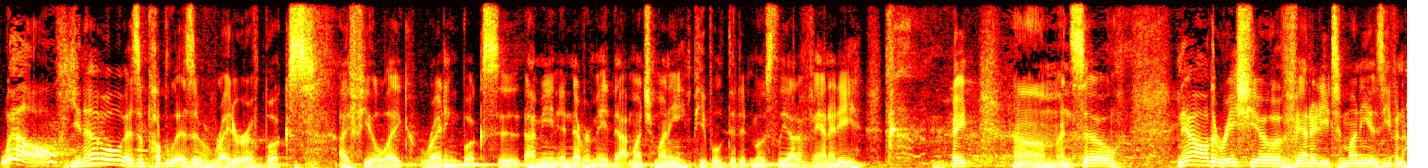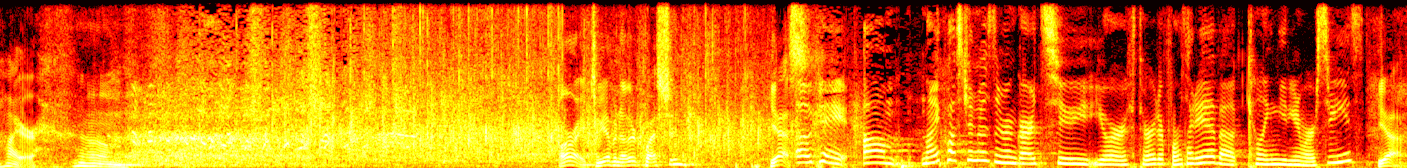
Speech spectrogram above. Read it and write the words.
Well, you know, as a public, as a writer of books, I feel like writing books. Is, I mean, it never made that much money. People did it mostly out of vanity, right? Um, and so now the ratio of vanity to money is even higher. Um, all right. Do we have another question? Yes. Okay, um, my question was in regards to your third or fourth idea about killing the universities. Yeah.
